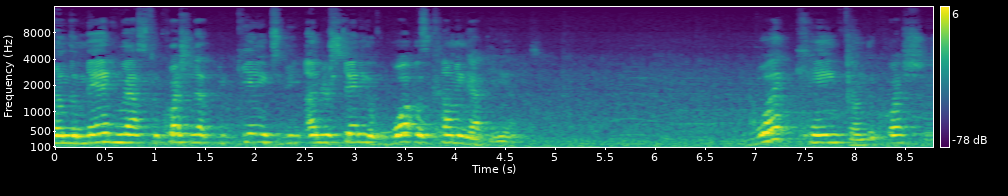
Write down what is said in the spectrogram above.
From the man who asked the question at the beginning to the understanding of what was coming at the end. What came from the question?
